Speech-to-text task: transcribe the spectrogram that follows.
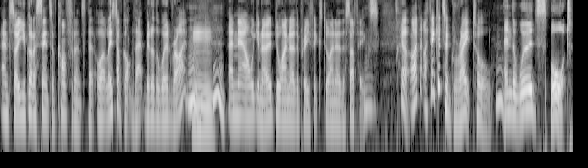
And so you've got a sense of confidence that, or at least I've got that bit of the word right. Hmm. And now, you know, do I know the prefix? Do I know the suffix? Yeah, I, I think it's a great tool. And the word sport.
